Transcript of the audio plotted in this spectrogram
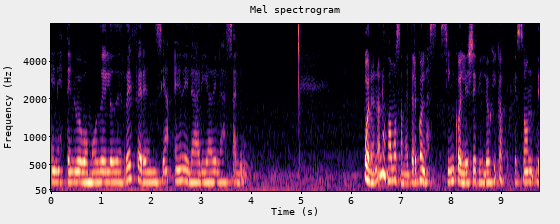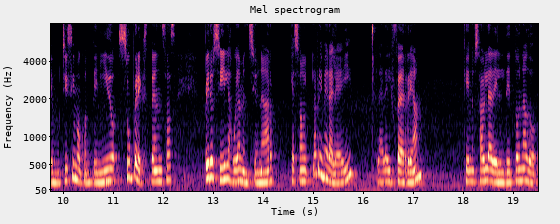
en este nuevo modelo de referencia en el área de la salud. Bueno, no nos vamos a meter con las cinco leyes biológicas porque son de muchísimo contenido, súper extensas, pero sí las voy a mencionar, que son la primera ley, la ley férrea, que nos habla del detonador.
